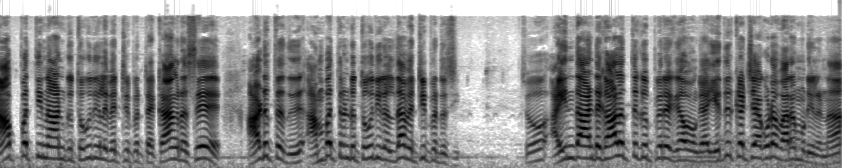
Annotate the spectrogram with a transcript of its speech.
நாற்பத்தி நான்கு தொகுதிகளை வெற்றி பெற்ற காங்கிரஸ் அடுத்தது 52 ரெண்டு தொகுதிகள் தான் வெற்றி பெற்றுச்சு. ஸோ ஐந்தாண்டு காலத்துக்கு பிறகு அவங்க எதிர்க்கட்சியாக கூட வர முடியலன்னா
